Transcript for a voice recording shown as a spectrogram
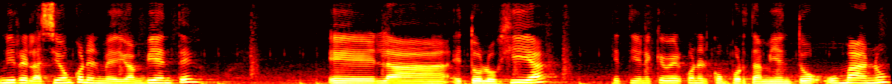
mi relación con el medio ambiente, eh, la etología, que tiene que ver con el comportamiento humano,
